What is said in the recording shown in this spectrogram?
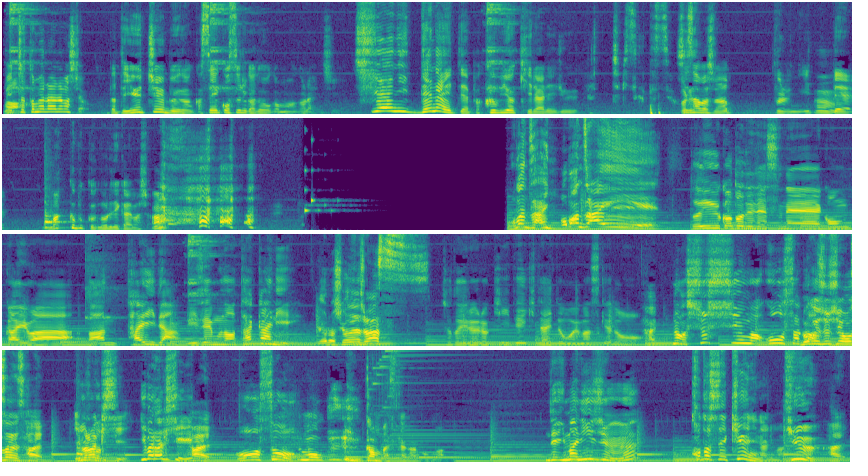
めっちゃ止められましたよ。だって YouTube なんか成功するかどうかもわからへんし。試合に出ないとやっぱ首を切られる。めっちゃきつかったですよ。新橋のアップルに行って、MacBook を乗りで買いました。おばんざいおばんざいということでですね今回はバンタイダンリゼムのタカによろしくお願いします。ちょっといろいろ聞いていきたいと思いますけど、はいなんか出身は大阪？僕出身大阪です。はい。茨城市。茨城市？はい。おおそうもう、頑張ってたから、ここは。で今 29?29 今年で9になります。はい。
